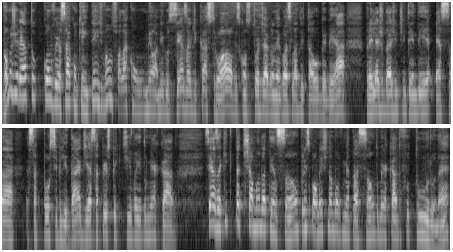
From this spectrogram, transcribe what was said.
Vamos direto conversar com quem entende. Vamos falar com o meu amigo César de Castro Alves, consultor de agronegócio lá do Itaú BBA, para ele ajudar a gente a entender essa, essa possibilidade e essa perspectiva aí do mercado. César, o que está te chamando a atenção, principalmente na movimentação do mercado futuro, né?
